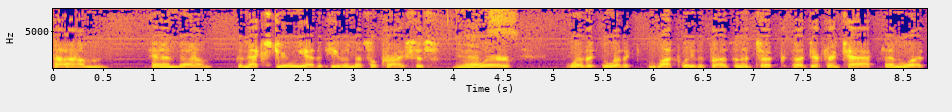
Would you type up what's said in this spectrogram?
Um, and um, the next year we had the Cuban Missile Crisis, yes. where where, the, where the, luckily the president took a different tack than what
